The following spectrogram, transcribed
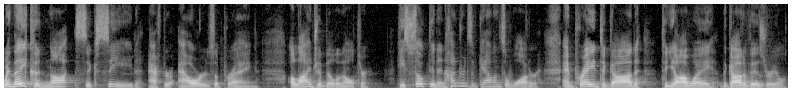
When they could not succeed after hours of praying, Elijah built an altar. He soaked it in hundreds of gallons of water and prayed to God, to Yahweh, the God of Israel,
